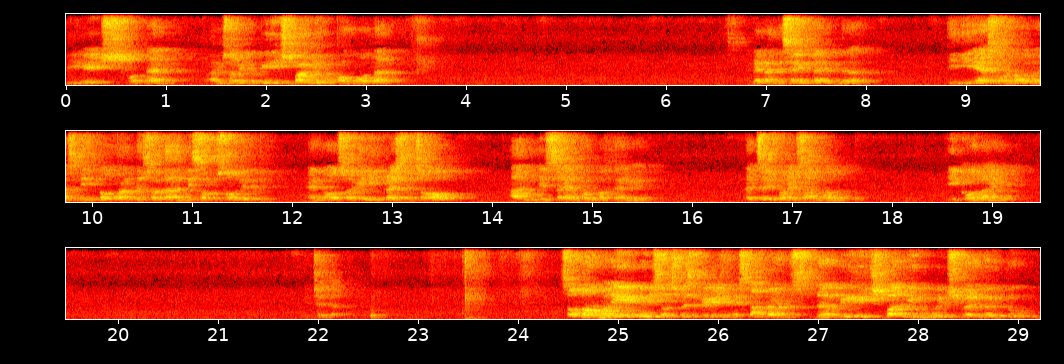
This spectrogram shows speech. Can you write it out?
pH content I'm sorry, the pH value of water. And then at the same time, the TDS, or known as the total uh, dissolved solid, and also any presence of undesirable bacteria. Let's say, for example, E. coli, etc. So normally, based on specification standards, the pH value which we are going to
